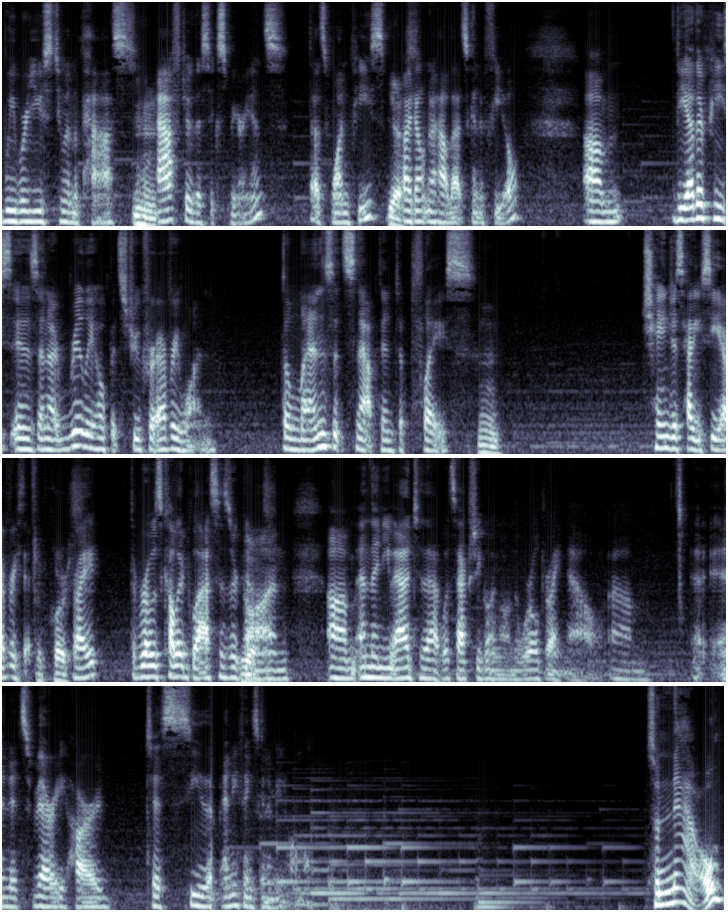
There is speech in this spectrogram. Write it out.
we were used to in the past mm-hmm. after this experience, that's one piece. Yes. I don't know how that's going to feel. Um, the other piece is, and I really hope it's true for everyone, the lens that snapped into place mm. Changes how you see everything. Of course. Right? The rose colored glasses are yes. gone. Um, and then you add to that what's actually going on in the world right now. Um, and it's very hard to see that anything's going to be normal. So now,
